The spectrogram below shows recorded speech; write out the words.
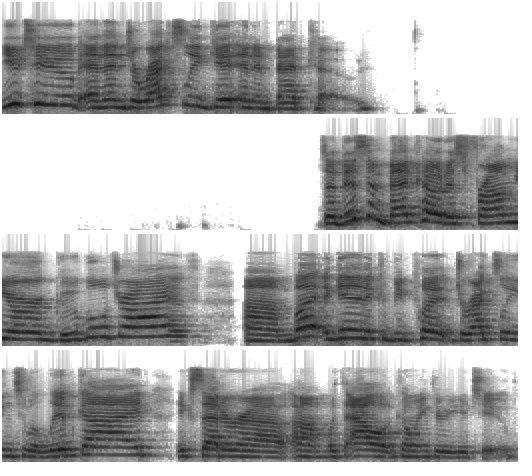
YouTube and then directly get an embed code. So this embed code is from your Google Drive. Um, but again, it could be put directly into a LibGuide, etc., um, without going through YouTube.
